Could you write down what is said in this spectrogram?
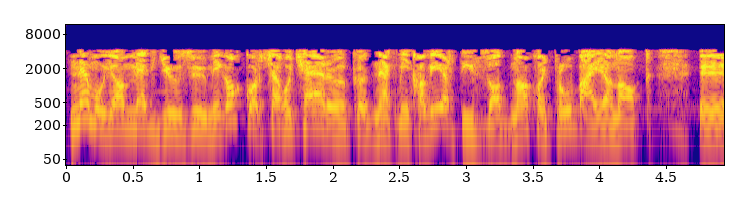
nem olyan meggyőző, még akkor sem, hogyha erőlködnek, még ha vért izzadnak, hogy próbáljanak ö,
